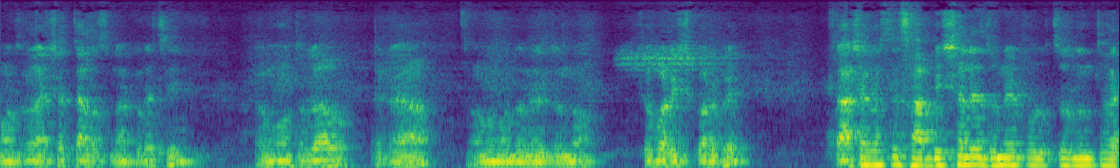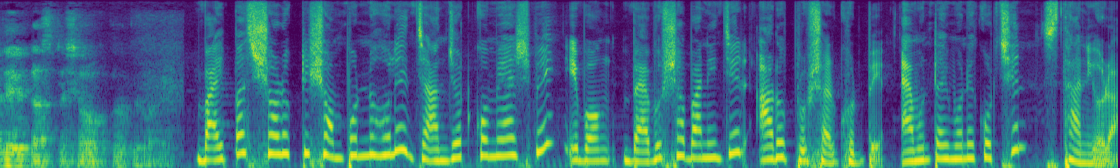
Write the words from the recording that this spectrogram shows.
মন্ত্রণালয়ের সাথে আলোচনা করেছি মন্ত্রণালয় এটা অনুমোদনের জন্য সুপারিশ করবে। আশা করছি ছাব্বিশ সালের জুনের পর্যন্ত হয়তো এই কাজটা সমাপ্ত হতে পারে। বাইপাস সড়কটি সম্পন্ন হলে যানজট কমে আসবে এবং ব্যবসা বাণিজ্যের আরও প্রসার ঘটবে এমনটাই মনে করছেন স্থানীয়রা।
